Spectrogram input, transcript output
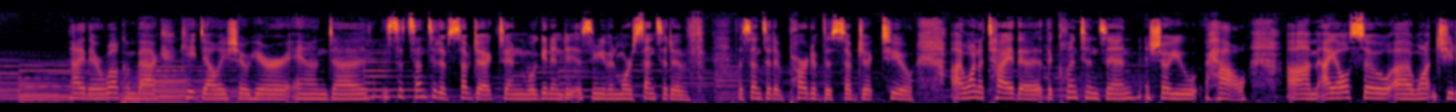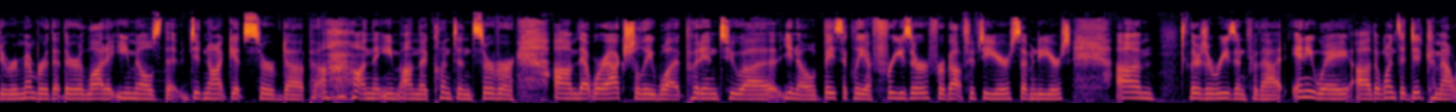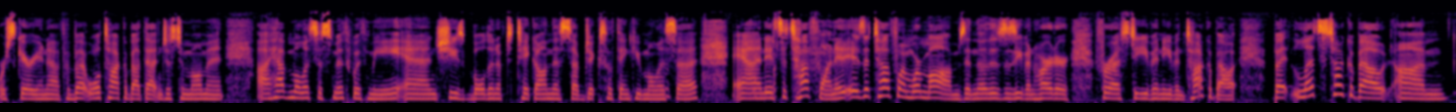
Hi there, welcome back. Kate Daly Show here, and uh, it's a sensitive subject, and we'll get into some even more sensitive, the sensitive part of this subject too. I want to tie the the Clintons in and show you how. Um, I also uh, want you to remember that there are a lot of emails that did not get served up on the on the Clinton server um, that were actually what put into a you know basically a freezer for about 50 years, 70 years. Um, there's a reason for that. Anyway, uh, the ones that did come out were scary enough, but we'll talk about that in just a moment. I have Melissa Smith with me, and she's bold enough to take on this subject. So thank you, Melissa. And it's a tough one. It is a tough one. We're moms, and though this is even harder for us to even even talk about. But let's talk about um,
